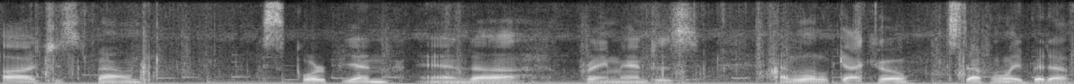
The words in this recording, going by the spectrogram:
I just found a scorpion and uh, praying mantis a little gecko. It's definitely a bit of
